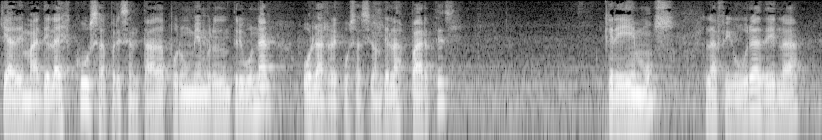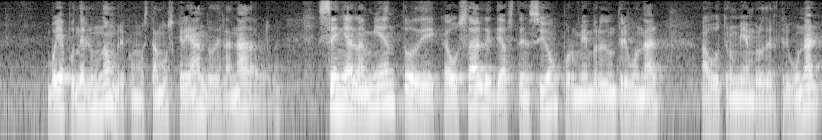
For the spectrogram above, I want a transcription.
que además de la excusa presentada por un miembro de un tribunal o la recusación de las partes, creemos la figura de la, voy a ponerle un nombre como estamos creando de la nada, ¿verdad? Señalamiento de causales de abstención por miembro de un tribunal a otro miembro del tribunal,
